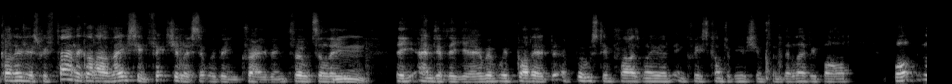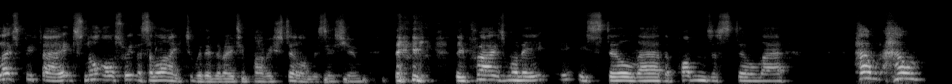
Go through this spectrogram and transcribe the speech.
Cornelius, we finally got our racing fixture list that we've been craving through to the, mm. The end of the year. We've, got a, a, boost in prize money, an increased contribution from the levy board. But let's be fair, it's not all sweetness and light within the racing parish still on this issue. the, the prize money is still there, the problems are still there. How, how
